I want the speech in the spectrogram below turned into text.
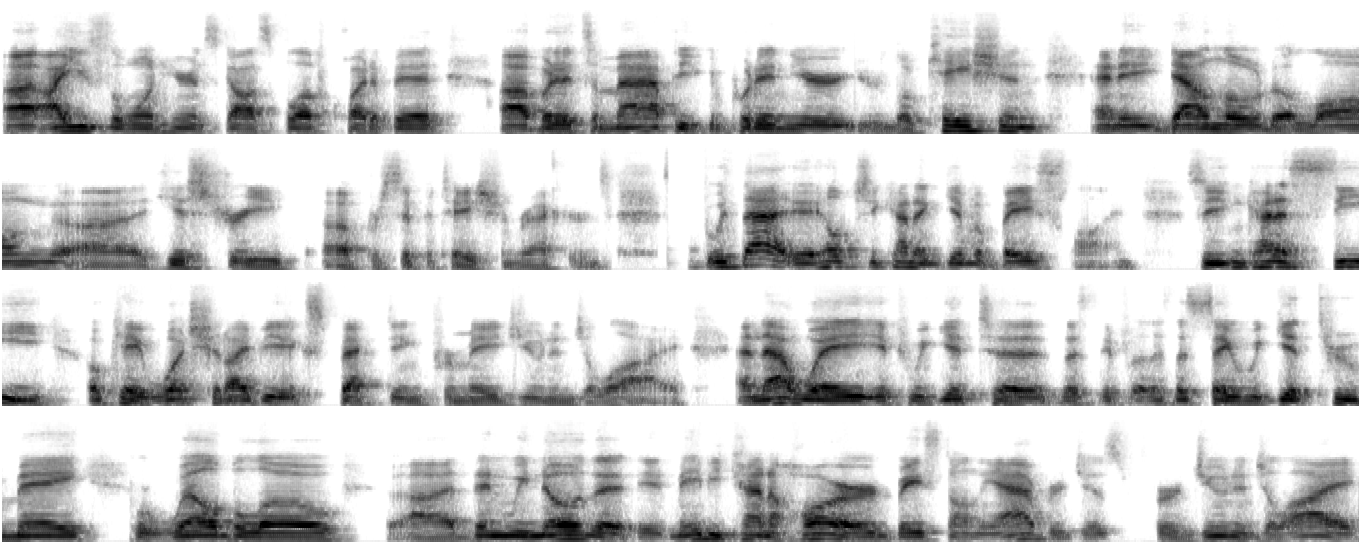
Uh, I use the one here in Scottsbluff quite a bit, uh, but it's a map that you can put in your, your location and a download a long uh, history of precipitation records. With that, it helps you kind of give a baseline. So you can kind of see, okay, what should I be expecting for May, June, and July? And that way, if we get to, let's, if, let's say we get through May, we're well below uh, then we know that it may be kind of hard based on the averages for June and July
